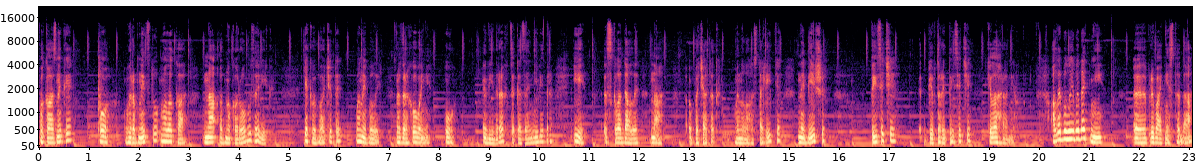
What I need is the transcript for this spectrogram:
показники по виробництву молока на одну корову за рік. Як ви бачите, вони були розраховані у відрах, це казенні відра, і складали на початок минулого століття не більше тисячі, півтори тисячі кілограмів. Але були і видатні е, приватні стада,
